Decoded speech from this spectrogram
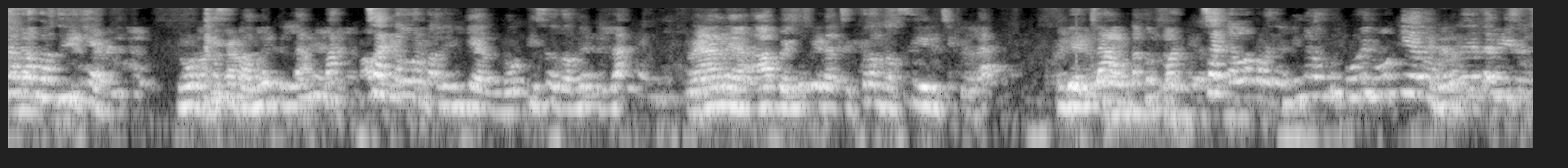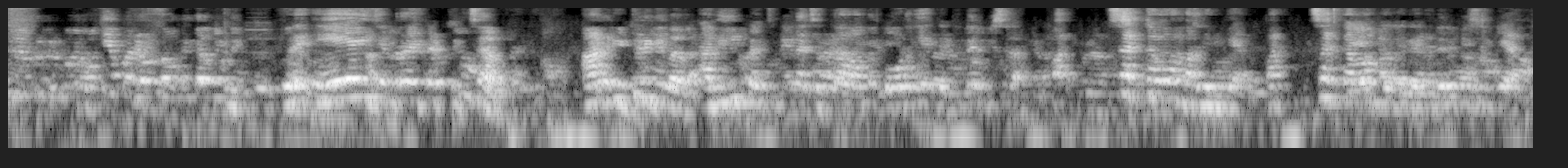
കള്ളം പറഞ്ഞിരിക്കുകയാണ് നോട്ടീസ് തന്നിട്ടില്ല. പച്ച കള്ളം പറഞ്ഞിരിക്കുകയാണ്. നോട്ടീസ് തന്നിട്ടില്ല. ഞാൻ ആ പെൺകുട്ടിയുടെ ചിത്രം പ്രസിദ്ധീകരിച്ചിട്ടില്ല. ഇതെല്ലാം ഉണ്ടെന്ന് പച്ച കള്ളം പറഞ്ഞു. നിങ്ങളൊന്ന് പോയി നോക്കിയാൽ വെറുതെ ഒരു ജനറേറ്റഡ് പിക്ചർ ആണ് അത് ഈ പച്ചക്കള്ളം പറഞ്ഞിരിക്കുകയാണ്.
